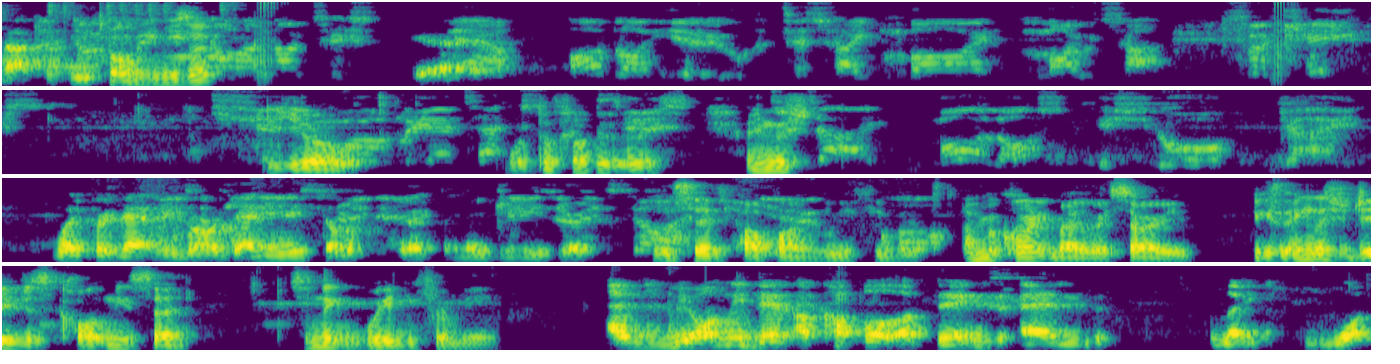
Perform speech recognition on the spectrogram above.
masterpiece. Oh, music? Yeah. Now, I'd like you to take my motor for keeps. Check Yo, worldly What the fuck is this? English? Today, my loss is your game. Wait for Danny, bro. Danny needs to listen to this and make music. He said hop on, give me a few minutes. I'm recording by the way, sorry. Because English Dave just called me and said something waiting for me. And we only did a couple of things, and like what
